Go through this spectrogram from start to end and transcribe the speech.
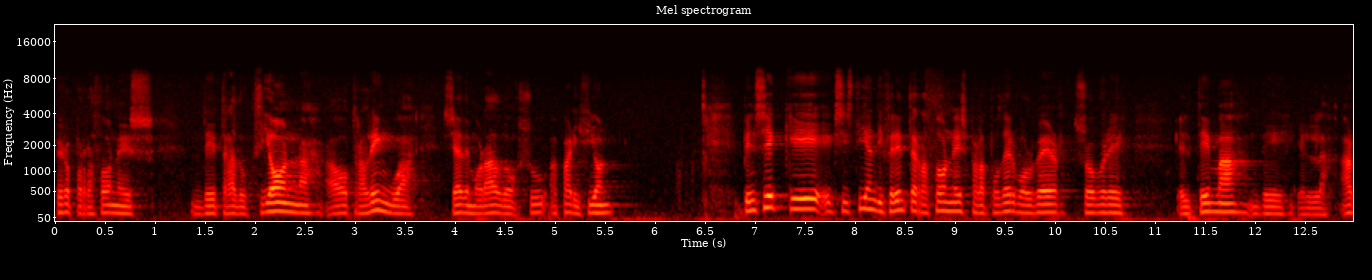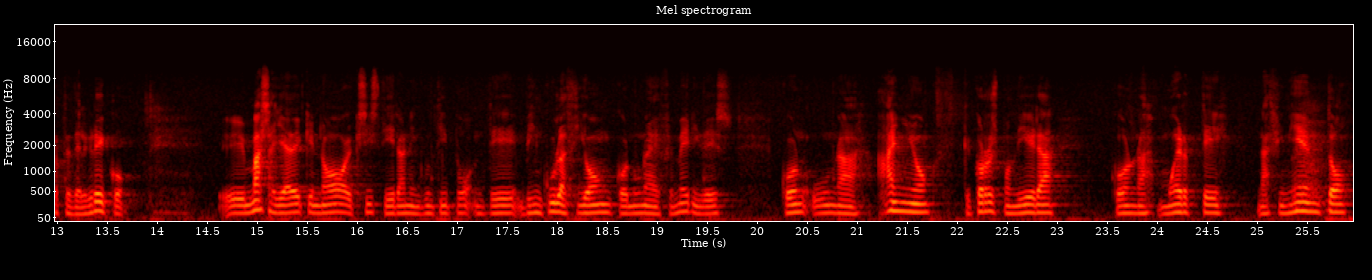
pero por razones de traducción a otra lengua se ha demorado su aparición, pensé que existían diferentes razones para poder volver sobre el tema del arte del greco, eh, más allá de que no existiera ningún tipo de vinculación con una efemérides, con un año que correspondiera con la muerte, nacimiento,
